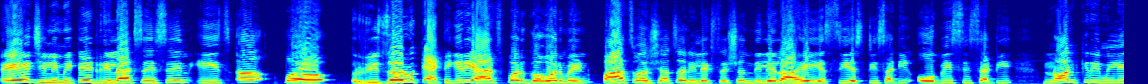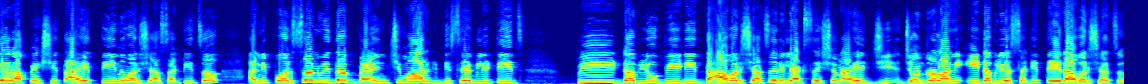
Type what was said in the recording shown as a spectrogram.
age limited relaxation is a reserve category as per government पाच वर्षाचं रिलॅक्सेशन दिलेलं आहे. एस सी एस टीसाठी ओबीसी साठी नॉन क्रिमिलियर अपेक्षित आहे. तीन वर्षासाठीचं. आणि person with a benchmark disabilities P W B D दहा वर्षाचं रिलॅक्सेशन आहे जी जनरल आणि ई डब्ल्यू एससाठी तेरा वर्षाचं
